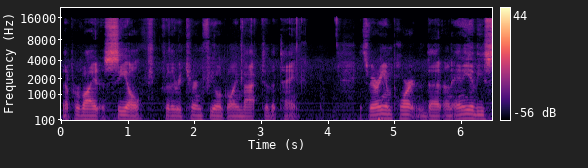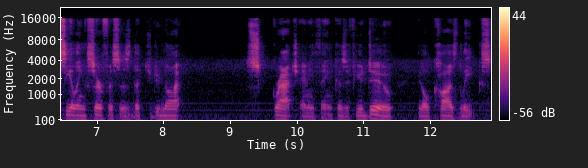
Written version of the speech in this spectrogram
that provide a seal for the return fuel going back to the tank. It's very important that on any of these sealing surfaces that you do not scratch anything because if you do it'll cause leaks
